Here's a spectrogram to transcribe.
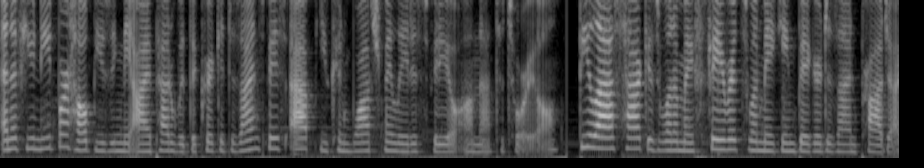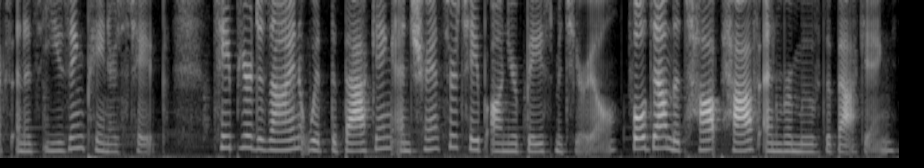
And if you need more help using the iPad with the Cricut Design Space app, you can watch my latest video on that tutorial. The last hack is one of my favorites when making bigger design projects, and it's using painter's tape. Tape your design with the backing and transfer tape on your base material. Fold down the top half and remove the backing.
